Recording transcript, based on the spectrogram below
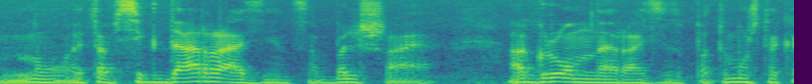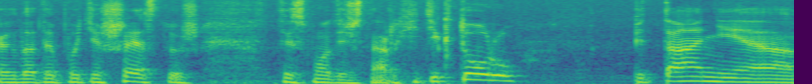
ну, это всегда разница большая, огромная разница, потому что когда ты путешествуешь, ты смотришь на архитектуру, питание,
